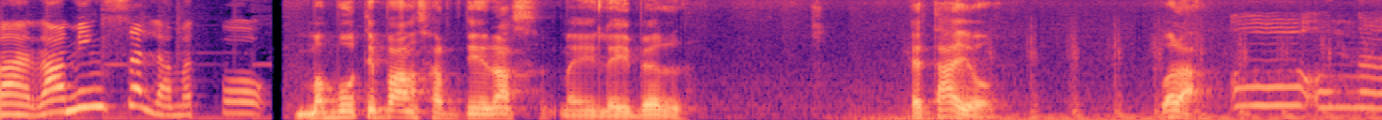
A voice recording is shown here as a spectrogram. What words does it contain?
Maraming salamat po. Mabuti pa ang sardinas, may label. Eh tayo, wala. Oo nga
